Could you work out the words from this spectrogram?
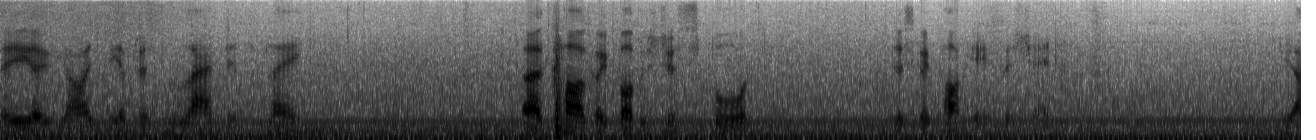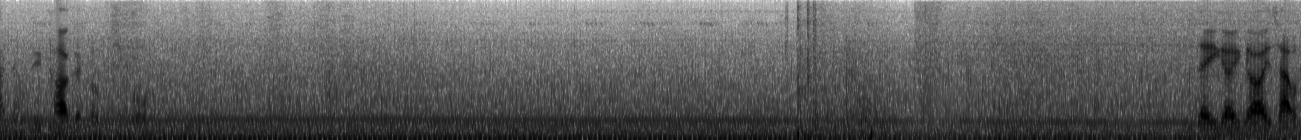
There you go, guys. We have just landed the plane. Uh, cargo bob has just spawned. Let's go park it in the shed. Yeah, I never knew Cargobob spawned. There you go, guys. That was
